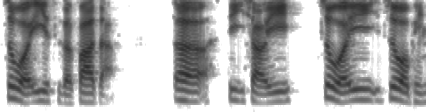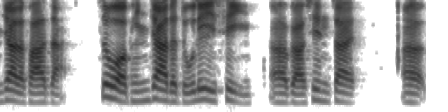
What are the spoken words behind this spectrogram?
自我意识的发展。呃，第小一，自我意自我评价的发展。自我评价的独立性呃表现在呃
